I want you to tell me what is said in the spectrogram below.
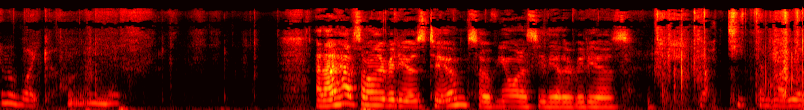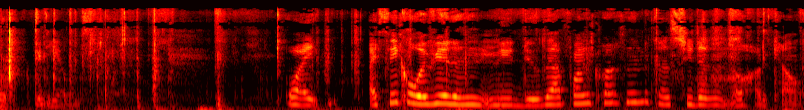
Kind of like this. And I have some other videos too. So if you want to see the other videos, Yeah, teach them other videos. Like, I think Olivia doesn't need to do that fun question because she doesn't know how to count.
